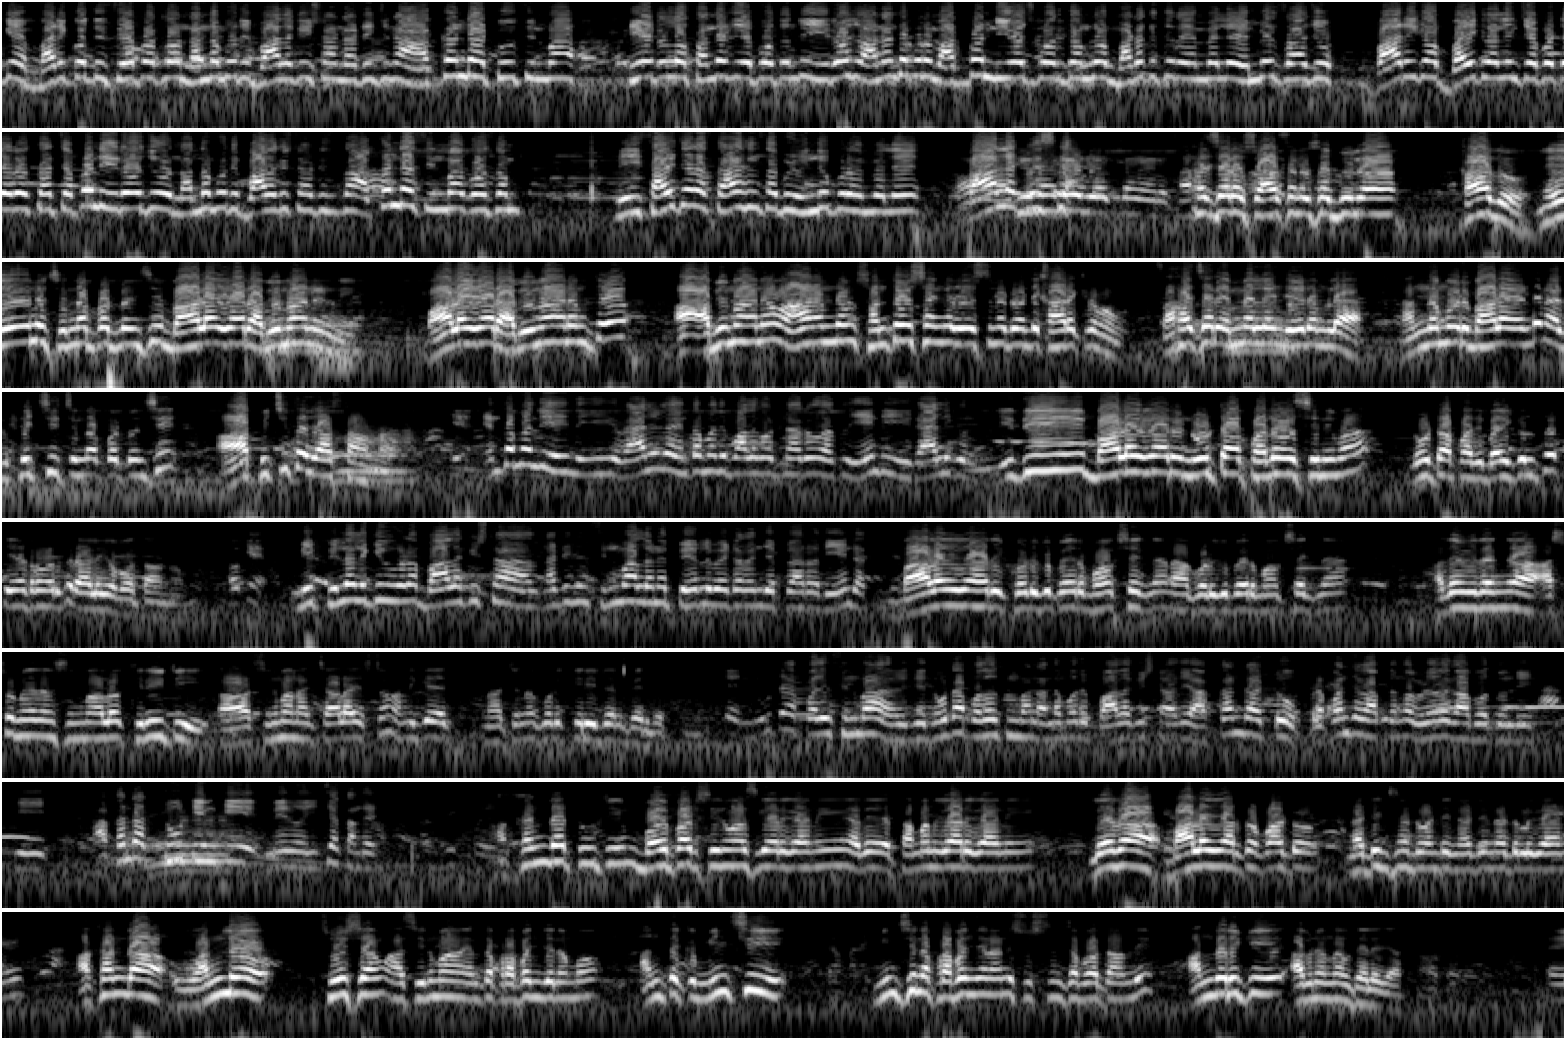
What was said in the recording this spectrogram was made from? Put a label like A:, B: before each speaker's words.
A: Okay మరికొద్ది సేపట్లో నందమూరి బాలకృష్ణ నటించిన అఖండ టూ సినిమా థియేటర్లో సందడి చేయబోతుంది. ఈ రోజు అనంతపురం అర్బన్ నియోజకవర్గంలో మడకసిర ఎమ్మెల్యే ఎంఎస్ రాజు భారీగా బైక్ ర్యాలీని చేపట్టారు. సార్ చెప్పండి ఈ రోజు నందమూరి బాలకృష్ణ నటిస్తున్న అఖండ సినిమా కోసం మీ సహచర శాసనసభ్యుడు హిందూపురం ఎమ్మెల్యే బాలకృష్ణ.
B: సహచర శాసనసభ్యుల కాదు నేను చిన్నప్పటి నుంచి బాలయ్య గారు అభిమానుణ్ణి. బాలయ్య గారి అభిమానంతో ఆ అభిమానం ఆనందం సంతోషంగా చేస్తున్నటువంటి కార్యక్రమం. సహచర ఎమ్మెల్యేని చేయడంలే నందమూరి బాలయ్య అంటే నాకు పిచ్చి చిన్నప్పటి నుంచి ఆ పిచ్చితో చేస్తా ఉన్నాను
A: ఎ- ఎంతమంది ఈ ర్యాలీలో ఎంతమంది పాల్గొంటున్నారు? అసలు ఏంటి ఈ ర్యాలీకి?
B: ఇది బాలయ్య గారి నూట పదవ సినిమా నూట పది బైకులతో థియేటర్ వరకు ర్యాలీగా పోతా ఉన్నాం.
A: ఓకే. మీ పిల్లలకి కూడా బాలకృష్ణ నటించిన సినిమాల్లోనే పేర్లు పెట్టారని చెప్పారు. అది ఏంటి?
B: బాలయ్య గారి కొడుకు పేరు మోక్షజ్ఞ నా కొడుకు పేరు మోక్షజ్ఞ. అదేవిధంగా అశ్వమేధం సినిమాలో కిరీటి ఆ సినిమా నాకు చాలా ఇష్టం. అందుకే నా చిన్న కొడుకు కిరీటి అని పేరు పెట్టుకున్నాను.
A: అంటే నూట పది సినిమా నూట పదో సినిమా నందమూరి బాలకృష్ణ అది. అఖండ టూ ప్రపంచవ్యాప్తంగా విడుదల కాబోతుంది. ఈ అఖండ టూ టీమ్కి మీరు ఇచ్చే సందేశం
B: అఖండ టూ టీం బోయపాటి శ్రీనివాస్ గారు కానీ అదే తమన్ గారు కానీ లేదా బాలయ్య గారితో పాటు నటించినటువంటి నటీనటులు కానీ అఖండ వన్లో చూసాం ఆ సినిమా ఎంత ప్రభంజనమో అంతకు మించి మించిన ప్రభంజనాన్ని సృష్టించబోతోంది. అందరికీ అభినందనలు తెలియజేస్తాం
